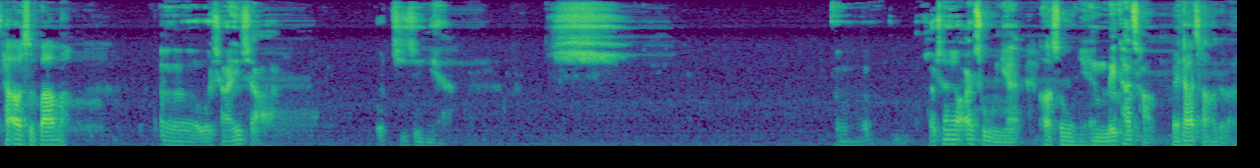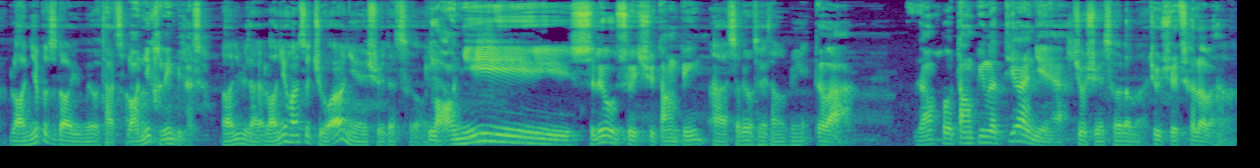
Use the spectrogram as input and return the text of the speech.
他二十八嘛，呃，我想一想啊，我几几年？呃，好像要二十五年，二十五年嗯，没他长。没他长对吧？老倪不知道有没有他长，老倪肯定比他长。老倪比他，老倪好像是九二年学的车，老倪十六岁去当兵，啊，十六岁当兵，对吧？然后当兵的第二年就学车了嘛，就学车了吧？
